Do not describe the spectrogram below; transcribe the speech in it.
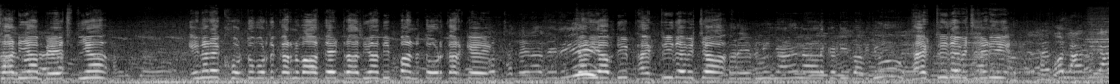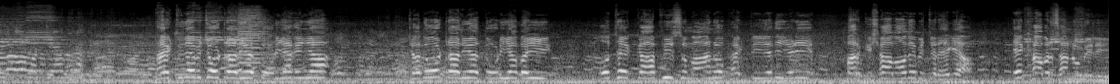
ਸਾਡੀਆਂ ਵੇਚਦੀਆਂ ਇਹਨਾਂ ਨੇ ਖੁਰਦ-ਬੁਰਦ ਕਰਨ ਵਾਸਤੇ ਟਰਾਲੀਆਂ ਦੀ ਭੰਨ ਤੋੜ ਕਰਕੇ ਥੱਲੇ ਨਾ ਦੇ ਦੀ। ਜਿਹੜੀ ਆਪਦੀ ਫੈਕਟਰੀ ਦੇ ਵਿੱਚ ਘਰੇ ਵੀ ਨਹੀਂ ਜਾਣੇ ਨਾਲ ਗੱਡੀ ਵਗ ਜੂ। ਫੈਕਟਰੀ ਦੇ ਵਿੱਚ ਜਿਹੜੀ ਉਹ ਲੰਘ ਜਾਣਾ ਬੱਚਿਆਂ ਦਾ ਫੈਕਟਰੀ ਦੇ ਵਿੱਚੋਂ ਟਰਾਲੀਆਂ ਤੋੜੀਆਂ ਗਈਆਂ। ਜਦੋਂ ਉਹ ਟਰਾਲੀਆਂ ਤੋੜੀਆਂ ਬਈ ਉੱਥੇ ਕਾਫੀ ਸਮਾਨ ਉਹ ਫੈਕਟਰੀ ਇਹਦੀ ਜਿਹੜੀ ਵਰਕਸ਼ਾਪ ਆ ਉਹਦੇ ਵਿੱਚ ਰਹਿ ਗਿਆ। ਇਹ ਖਬਰ ਸਾਨੂੰ ਮਿਲੀ।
